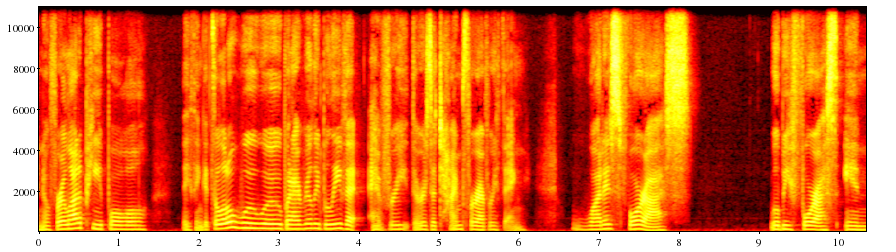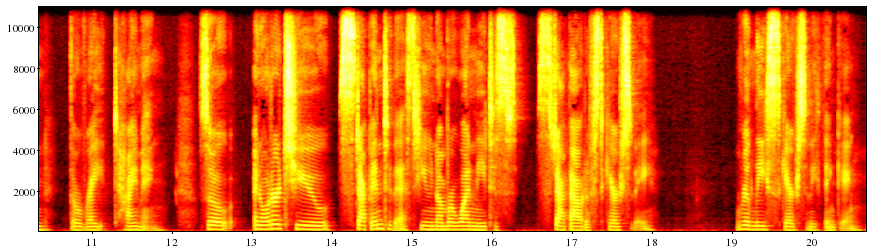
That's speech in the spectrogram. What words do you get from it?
I know for a lot of people, they think it's a little woo woo, but I really believe that every there is a time for everything. What is for us will be for us in the right timing. So, in order to step into this, you number one need to s- step out of scarcity, release scarcity thinking.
